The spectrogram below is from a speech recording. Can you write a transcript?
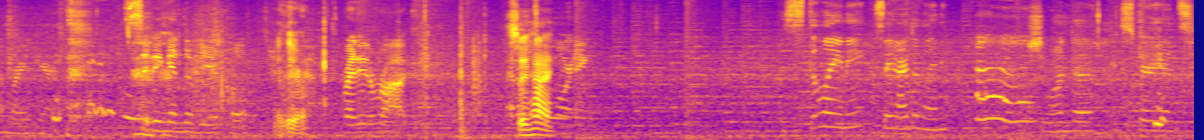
I'm right here. Sitting in the vehicle, Here they are. ready to rock. Say hi. Good morning. This is Delaney. Say hi, Delaney. She wanted to experience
